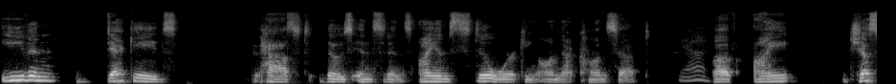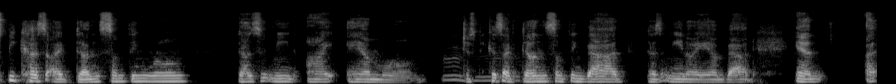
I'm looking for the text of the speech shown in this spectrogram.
even decades past those incidents, I am still working on that concept Yeah. of I just because I've done something wrong doesn't mean I am wrong. Just because I've Mhm. done something bad doesn't mean I am bad. And I,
